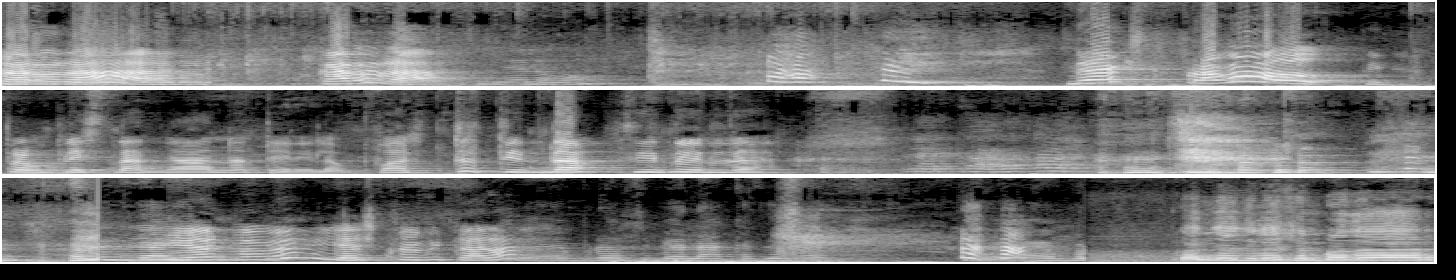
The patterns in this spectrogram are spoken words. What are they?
ಕರರಾ ಕರರಾ ನೆಕ್ಸ್ಟ್ ಪ್ರಭು. ಪ್ರಭು ಪ್ಲೀಸ್ ನಾನು ನಾನಂತೇನಿಲ್ಲ ಫಸ್ಟ್ ತಿಂದ ತಿಂದು ಇಲ್ಲ. ಏನ್ ಮಮ್ಮಿ? ಎಷ್ಟು ಮಮ್ಮಿ ಖಾರ? ಕಂಗ್ರ್ಯಾಚುಲೇಷನ್ ಬ್ರದರ್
